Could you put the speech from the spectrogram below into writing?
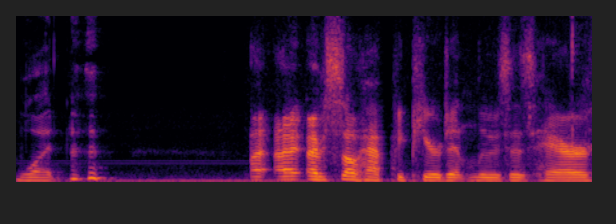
what? I, I I'm so happy Peter didn't lose his hair.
